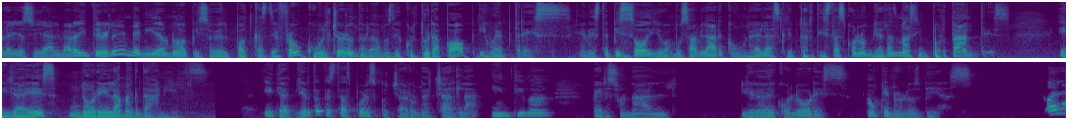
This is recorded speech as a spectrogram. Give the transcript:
Hola, yo soy Álvaro y te doy la bienvenida a un nuevo episodio del podcast de Flow Culture donde hablamos de cultura pop y Web3. En este episodio vamos a hablar con una de las criptoartistas colombianas más importantes. Ella es Norela McDaniels. Y te advierto que estás por escuchar una charla íntima, personal, llena de colores, aunque no los veas. Hola.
